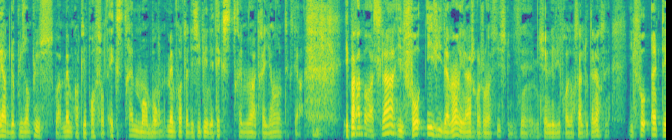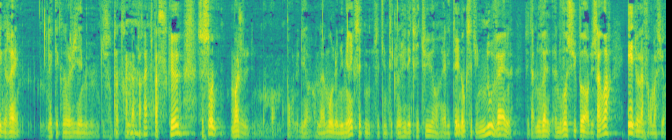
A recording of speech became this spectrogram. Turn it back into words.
de plus en plus, quoi. même quand les profs sont extrêmement bons, même quand la discipline est extrêmement attrayante, etc. Et par rapport à cela, il faut évidemment, et là je rejoins aussi ce que disait Michel Lévy-Provençal tout à l'heure, il faut intégrer les technologies qui sont en train d'apparaître parce que ce sont, moi je, pour le dire en un mot, le numérique c'est une, une, technologie d'écriture en réalité, donc c'est une nouvelle, c'est un, nouvel, un nouveau support du savoir et de l'information.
